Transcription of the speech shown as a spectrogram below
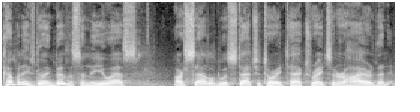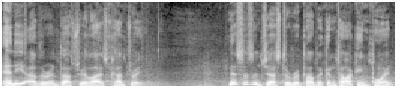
Companies doing business in the U.S. are saddled with statutory tax rates that are higher than any other industrialized country. This isn't just a Republican talking point.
